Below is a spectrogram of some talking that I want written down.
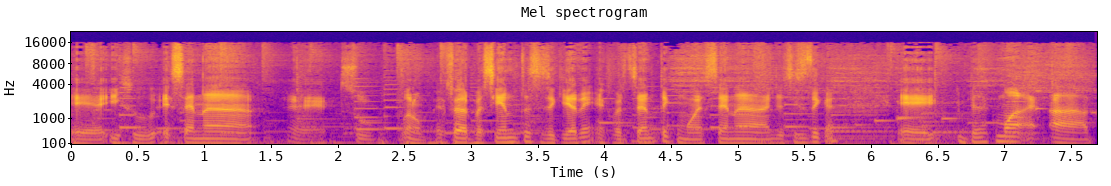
eh, y su escena, eh, su, bueno, efervesciente, si se quiere, efervescente como escena jazzística, empieza como a,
